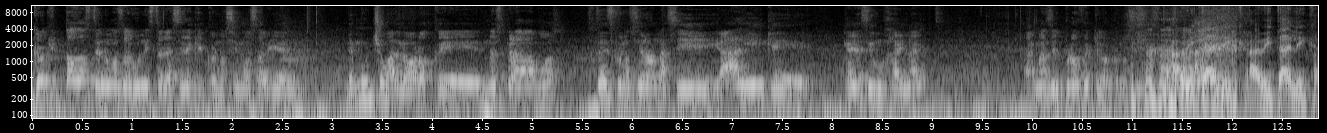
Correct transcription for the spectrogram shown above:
creo que todos tenemos alguna historia así de que conocimos a alguien de mucho valor o que no esperábamos. ¿Ustedes conocieron así a alguien que, que haya sido un highlight? Además del profe que lo conocimos. A Vitalik, a Vitalik.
